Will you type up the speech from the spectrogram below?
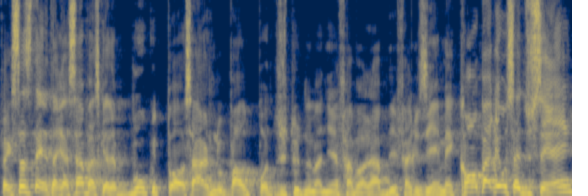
Fait que ça, c'était intéressant parce que beaucoup de passages ne nous parlent pas du tout de manière favorable des pharisiens, mais comparé aux Sadducéens,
